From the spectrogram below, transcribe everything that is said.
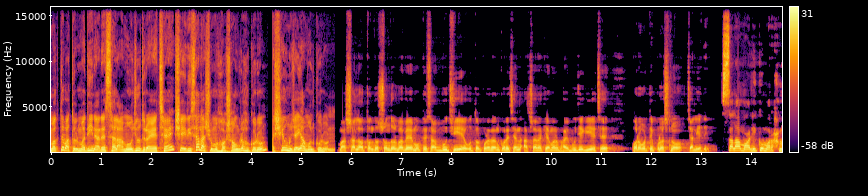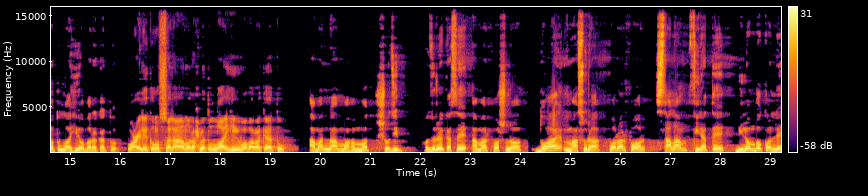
মক্তবাতুল মদিনা রেসালা মজুদ রয়েছে। সেই রিসালাসমূহ সংগ্রহ করুন সে অনুযায়ী আমল করুন। মার্শাল্লাহ অত্যন্ত সুন্দরভাবে মুফতি সাহেব বুঝিয়ে উত্তর প্রদান করেছেন। আশা রাখি আমার ভাই বুঝে গিয়েছে। পরবর্তী প্রশ্ন চালিয়ে দিন। সালাম আলাইকুম রহমতুল্লাহি ওবরাকাত। ওয়ালাইকুম আসসালাম রহমতুল্লাহি ওবরাকাত। আমার নাম মোহাম্মদ সজীব। হুজুরের কাছে আমার প্রশ্ন দোয়ায় মাসুরা পড়ার পর সালাম ফিরাতে বিলম্ব করলে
